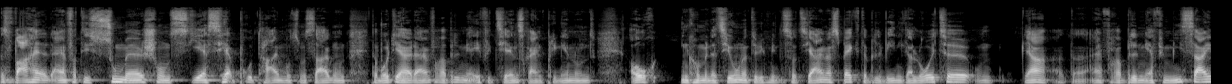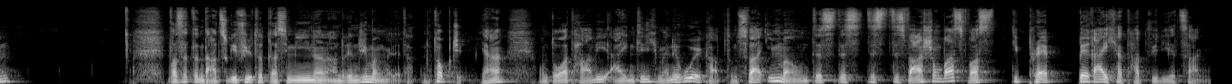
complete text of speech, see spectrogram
es war halt einfach die Summe schon sehr, sehr brutal, muss man sagen. Und da wollte ich halt einfach ein bisschen mehr Effizienz reinbringen und auch in Kombination natürlich mit dem sozialen Aspekt, ein bisschen weniger Leute und ja, einfach ein bisschen mehr für mich sein. Was hat dann dazu geführt hat, dass ich mich in einen anderen Gym angemeldet habe, ein Top Gym, ja. Und dort habe ich eigentlich meine Ruhe gehabt. Und zwar immer. Und das, das, das, das war schon was, was die Prep bereichert hat, würde ich jetzt sagen.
